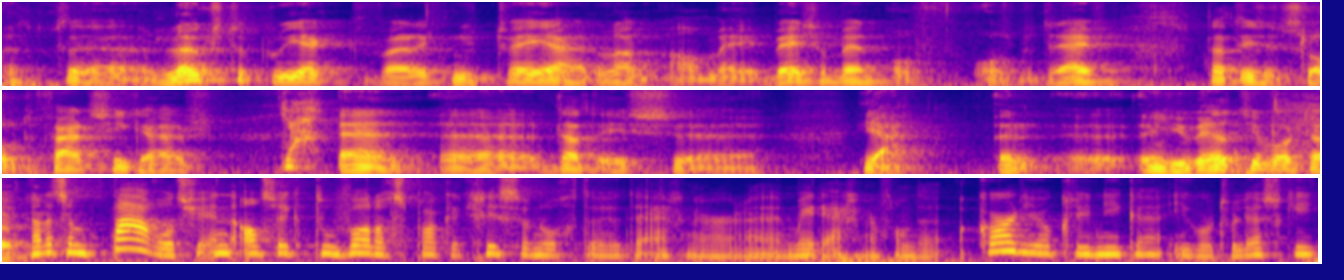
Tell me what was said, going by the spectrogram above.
het leukste project waar ik nu twee jaar lang al mee bezig ben, of ons bedrijf, dat is het Slotervaartziekenhuis. Ja, En dat is, ja, een, eh, een juweeltje wordt dat. Nou, dat is een pareltje. En als ik toevallig sprak ik gisteren nog de, de eigenaar, eh, mede-eigenaar van de cardioklinieken, Igor Tuleski.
